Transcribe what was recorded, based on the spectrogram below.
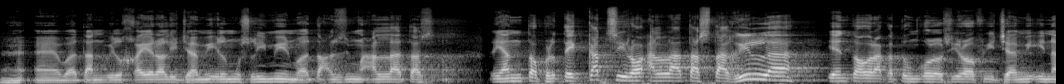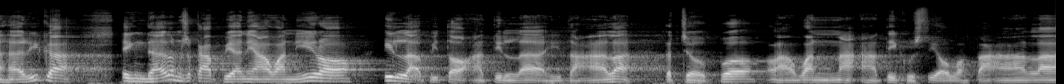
eh wa tanwil khaira li jami'il muslimin wa ta'zim Allah tas yen to bertekad sira Allah tastaghilla yen to ora ketungkul sira fi jami'in harika ing dalem sekabehane awanira illa bi taatillahi taala kejaba lawan naati Gusti Allah taala.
